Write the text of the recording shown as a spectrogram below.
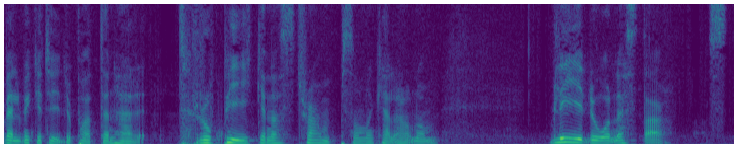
väldigt mycket tyder på att den här tropikernas Trump, som de kallar honom, blir då nästa st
